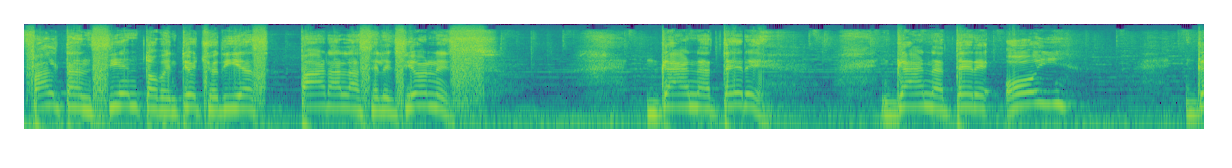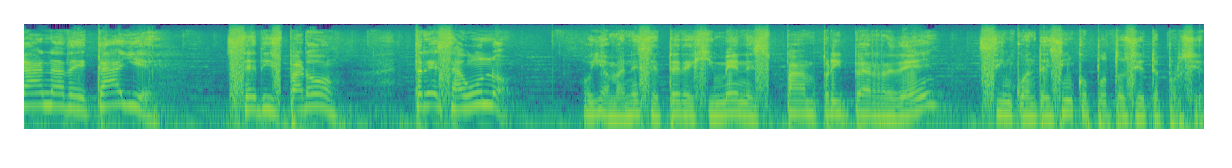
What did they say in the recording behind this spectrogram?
faltan 128 días para las elecciones. Gana Tere. Gana Tere hoy. Gana de calle. Se disparó. 3 a 1. Hoy amanece Tere Jiménez, PAN, PRI, PRD, 55.7%.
